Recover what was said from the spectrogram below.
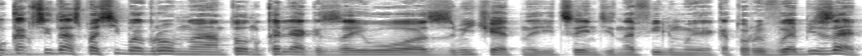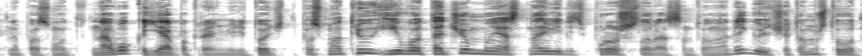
Ну, как всегда, спасибо огромное Антону Коляга за его замечательные рецензии на фильмы, которые вы обязательно посмотрите на ВОКа. Я, по крайней мере, точно посмотрю. И вот о чем мы остановились в прошлый раз, Антон Олегович, о том, что вот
